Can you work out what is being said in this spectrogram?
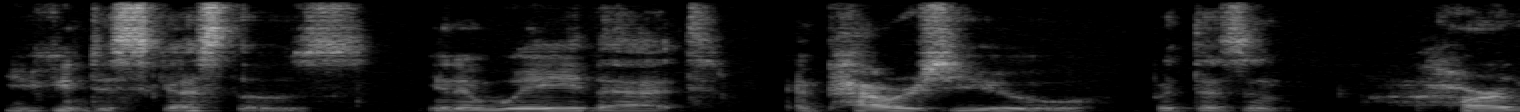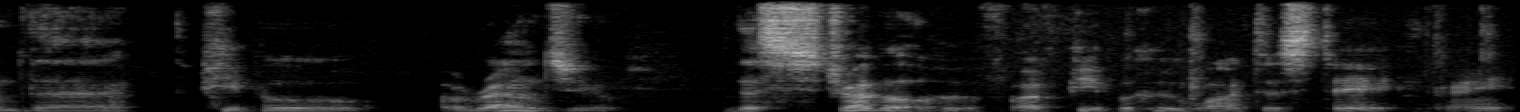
you can discuss those in a way that empowers you but doesn't harm the people around you. The struggle of, people who want to stay, right?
